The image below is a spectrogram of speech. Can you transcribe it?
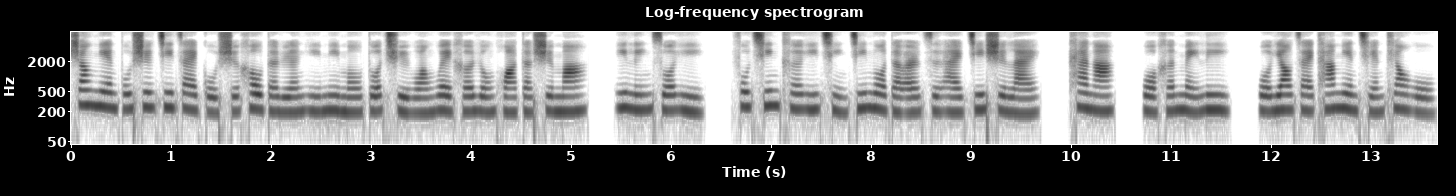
上面不是记载古时候的人以密谋夺取王位和荣华的事吗？一零，所以。”父亲可以请基诺的儿子埃基士来看啊！我很美丽，我要在他面前跳舞，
